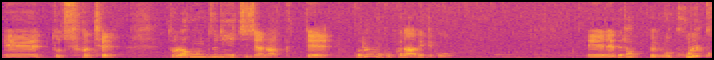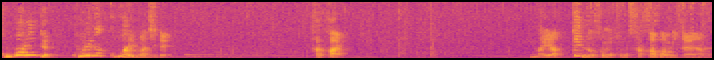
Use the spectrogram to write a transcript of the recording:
えー、っとちょっと待って。ドラゴンズリーチじゃなくてこれはもうここから歩いていこう。えー、レベルアップ。うわこれ怖いんだよ。これが怖いマジで。高い。今やってんの？そもそも酒場みたいなの。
